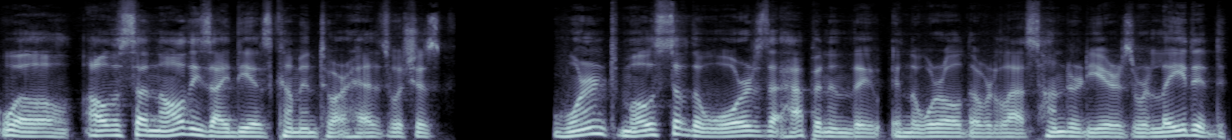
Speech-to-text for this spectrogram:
well all of a sudden all these ideas come into our heads which is weren't most of the wars that happened in the in the world over the last 100 years related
